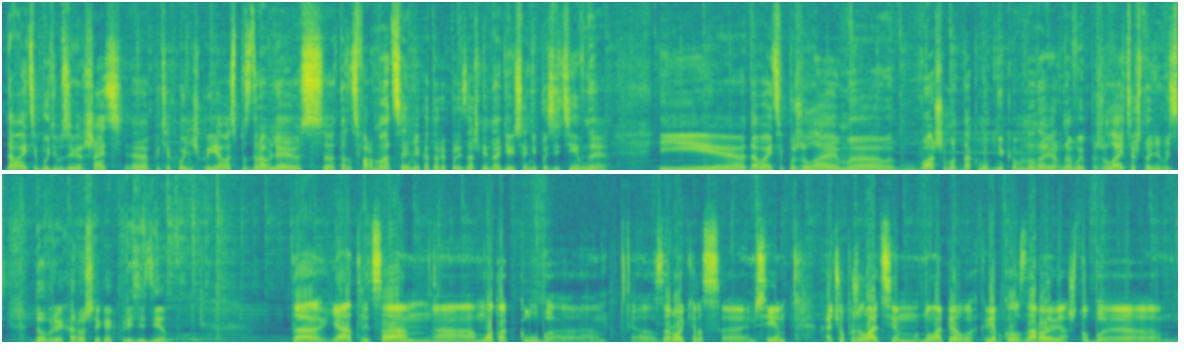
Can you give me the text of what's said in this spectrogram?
Давайте будем завершать э, потихонечку. Я вас поздравляю с трансформациями, которые произошли. Надеюсь, они позитивные. И э, давайте пожелаем э, вашим одноклубникам, ну, наверное, вы пожелайте что-нибудь доброе и хорошее, как президент. Да, я от лица э, мотоклуба э, The Rockers, э, MC, хочу пожелать всем, ну, во-первых, крепкого здоровья, чтобы э,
